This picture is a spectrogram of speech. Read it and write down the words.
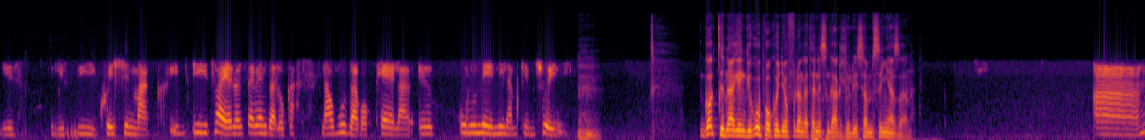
Ngis- ngisi-question mark. I- ithwayelo lisebenza lokha nawubuza kokuphela ekulumeni namkha emtshweni kokugcina-ke ngikuphi okhunye ufuna ngathani singakudlulisa msinyazana? Um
